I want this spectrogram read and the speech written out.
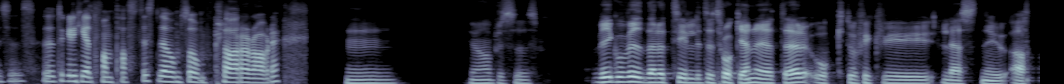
Precis. Jag tycker det är helt fantastiskt de som klarar av det. Mm. Ja, precis. Vi går vidare till lite tråkiga nyheter och då fick vi läst nu att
